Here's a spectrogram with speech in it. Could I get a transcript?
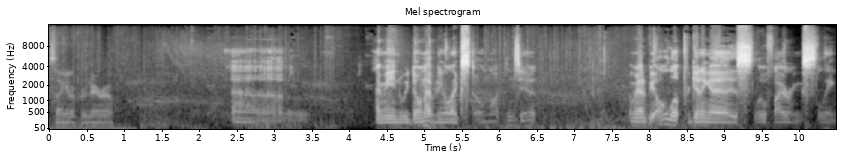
setting it up for Unairu. Uh, I mean, we don't have any, like, stone weapons yet. I mean, I'd be all up for getting a slow-firing sling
